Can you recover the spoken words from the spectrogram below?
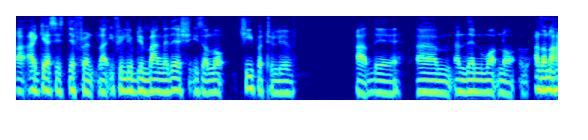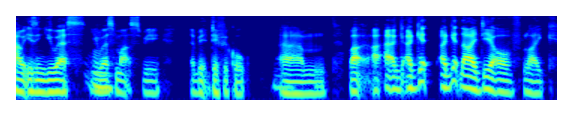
I, I guess it's different. Like if you lived in Bangladesh, it's a lot cheaper to live out there. Um, and then whatnot. I don't know how it is in US. Mm. US must be a bit difficult. Um, but I, I, I get I get the idea of like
